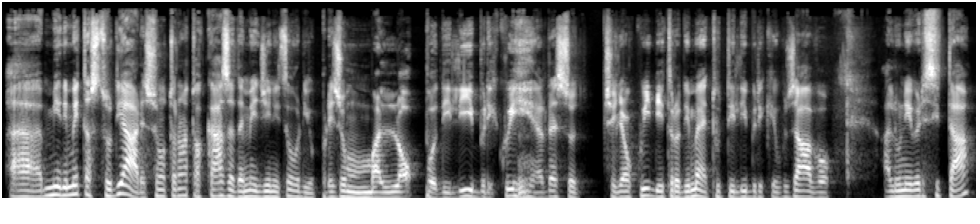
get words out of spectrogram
Uh, mi rimetto a studiare, sono tornato a casa dai miei genitori, ho preso un malloppo di libri qui, adesso ce li ho qui dietro di me, tutti i libri che usavo all'università,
